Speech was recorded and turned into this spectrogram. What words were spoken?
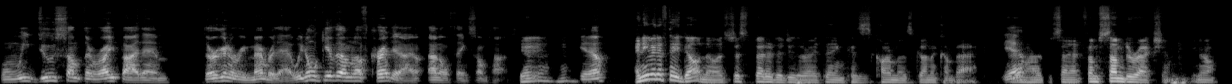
when we do something right by them, they're gonna remember that. We don't give them enough credit, I, I don't think sometimes, yeah, yeah, yeah. you know? And even if they don't know, it's just better to do the right thing because karma is gonna come back. Yeah. one hundred percent from some direction. You know,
